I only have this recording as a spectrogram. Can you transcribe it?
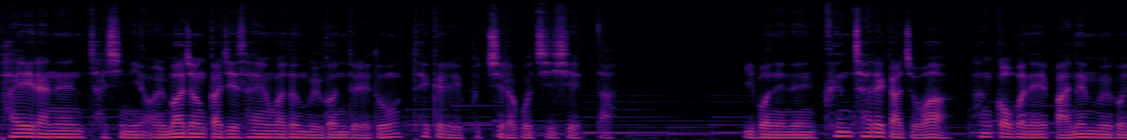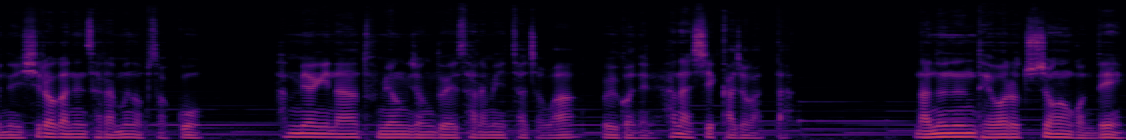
파이라는 자신이 얼마 전까지 사용하던 물건들에도 태그를 붙이라고 지시했다. 이번에는 큰 차를 가져와 한꺼번에 많은 물건을 실어가는 사람은 없었고 한 명이나 두 명 정도의 사람이 찾아와 물건을 하나씩 가져갔다. 나누는 대화로 추정한 건데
